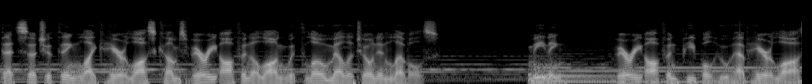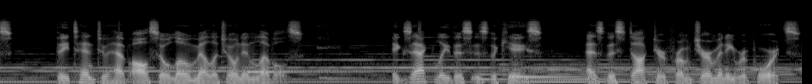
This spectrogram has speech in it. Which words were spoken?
that such a thing like hair loss comes very often along with low melatonin levels? Meaning, very often people who have hair loss, they tend to have also low melatonin levels. Exactly this is the case, as this doctor from Germany reports.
